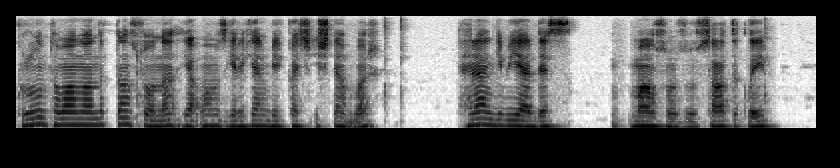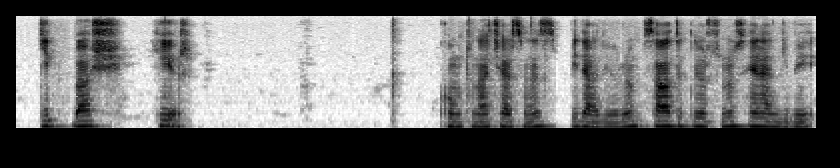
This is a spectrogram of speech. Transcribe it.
Kurulum tamamlandıktan sonra yapmamız gereken birkaç işlem var. Herhangi bir yerde mouse'unuzu sağ tıklayıp git baş here komutunu açarsanız bir daha diyorum. Sağ tıklıyorsunuz herhangi bir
